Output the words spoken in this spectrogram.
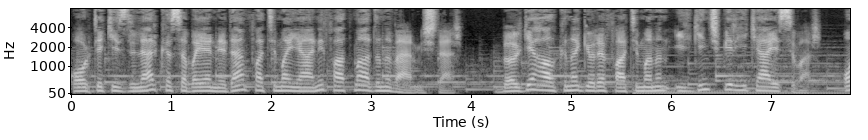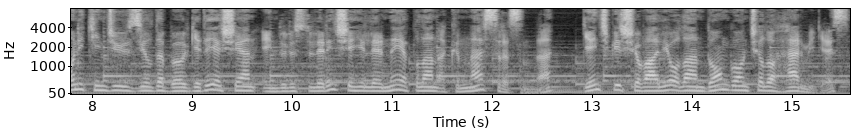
Portekizliler kasabaya neden Fatima yani Fatma adını vermişler? Bölge halkına göre Fatima'nın ilginç bir hikayesi var. 12. yüzyılda bölgede yaşayan Endülüslülerin şehirlerine yapılan akınlar sırasında, genç bir şövalye olan Don Gonçalo Hermigues,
